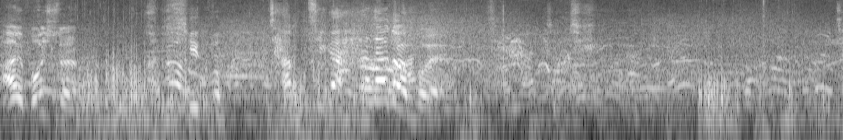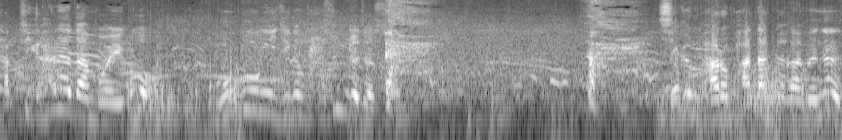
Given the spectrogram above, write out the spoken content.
아, 멋있어요. 잡티가 하나도 안 보여요. 잡티가 하나도 안 보이고 모공이 지금 다 숨겨졌어요. 지금 바로 바닷가 가면은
